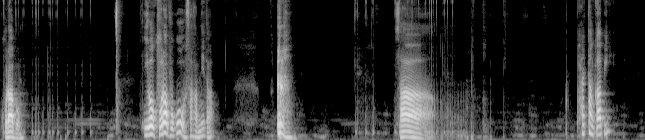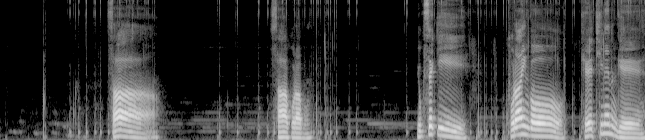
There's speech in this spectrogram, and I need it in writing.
구라봄. 이거 구라 보고 사갑니다. 사. 팔탄 까비 사. 사구라분 육새끼. 구라인 거 개 티내는 게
